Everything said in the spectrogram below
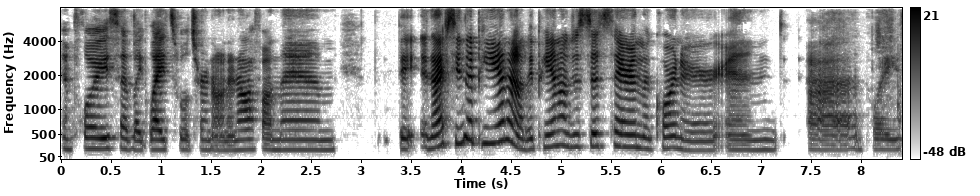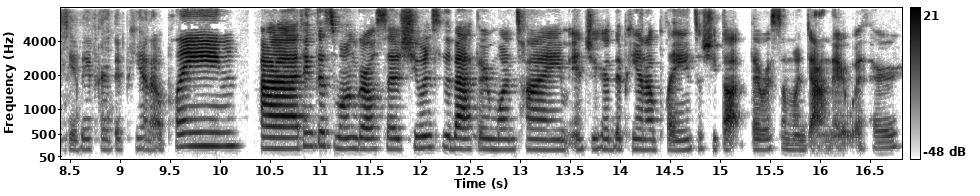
employees said like lights will turn on and off on them. They, and I've seen the piano. The piano just sits there in the corner, and uh, employees say they've heard the piano playing. Uh, I think this one girl said she went to the bathroom one time and she heard the piano playing, so she thought there was someone down there with her.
